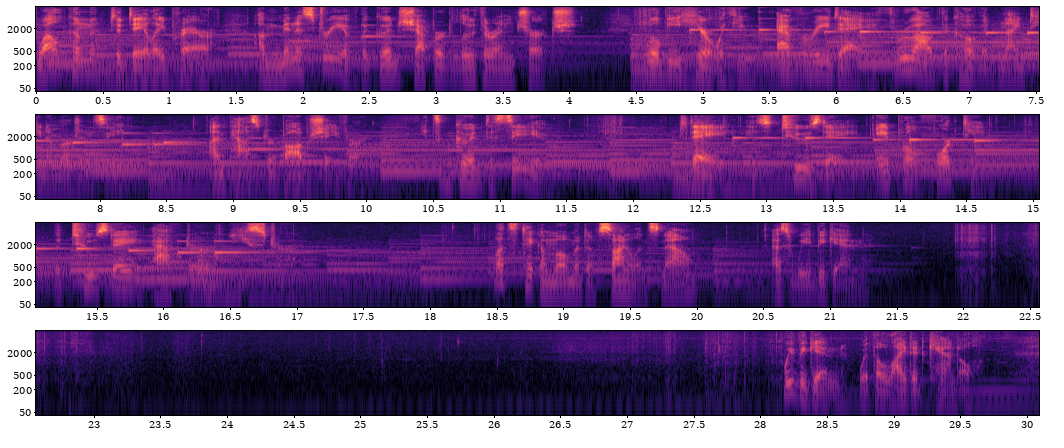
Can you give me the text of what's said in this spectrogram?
Welcome to Daily Prayer, a ministry of the Good Shepherd Lutheran Church. We'll be here with you every day throughout the COVID 19 emergency. I'm Pastor Bob Schaefer. It's good to see you. Today is Tuesday, April 14th, the Tuesday after Easter. Let's take a moment of silence now as we begin. We begin with a lighted candle.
